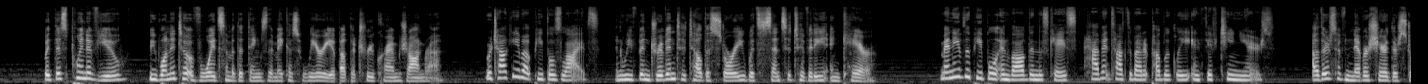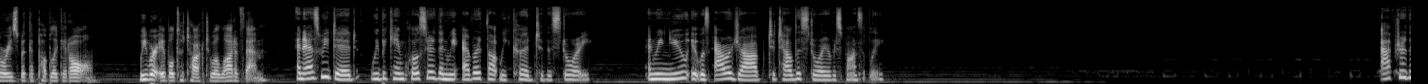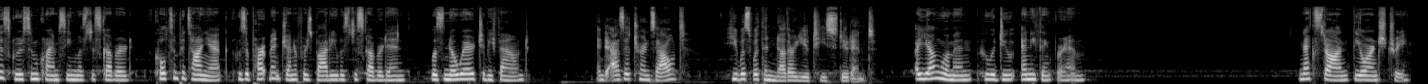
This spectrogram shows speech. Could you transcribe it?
With this point of view, we wanted to avoid some of the things that make us weary about the true crime genre. We're talking about people's lives. And we've been driven to tell the story with sensitivity and care. Many of the people involved in this case haven't talked about it publicly in 15 years. Others have never shared their stories with the public at all. We were able to talk to a lot of them. And as we did, we became closer than we ever thought we could to the story. And we knew it was our job to tell the story responsibly. After this gruesome crime scene was discovered, Colton Pitonyak, whose apartment Jennifer's body was discovered in, was nowhere to be found. And as it turns out, he was with another UT student. A young woman who would do anything for him. Next on The Orange Tree.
